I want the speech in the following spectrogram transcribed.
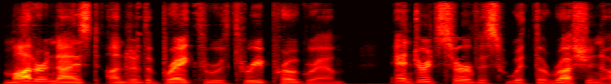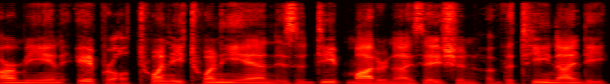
modernized under the Breakthrough 3 program, entered service with the Russian Army in April 2020 and is a deep modernization of the T-90,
